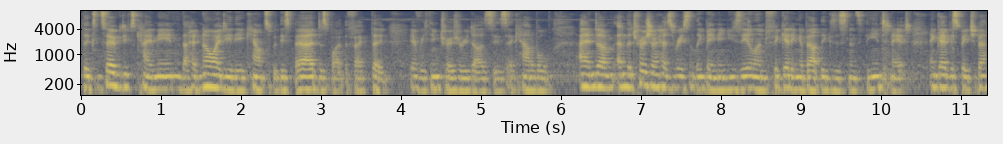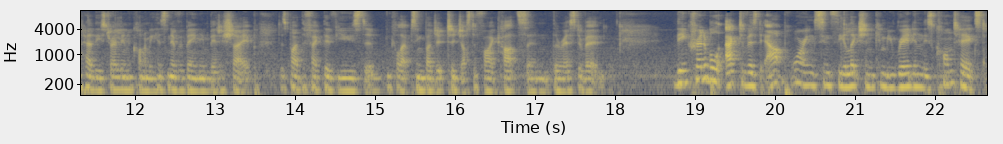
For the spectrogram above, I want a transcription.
the Conservatives came in. They had no idea the accounts were this bad, despite the fact that everything Treasury does is accountable. And um, and the Treasurer has recently been in New Zealand, forgetting about the existence of the internet, and gave a speech about how the Australian economy has never been in better shape, despite the fact they've used a collapsing budget to justify cuts and the rest of it. The incredible activist outpouring since the election can be read in this context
